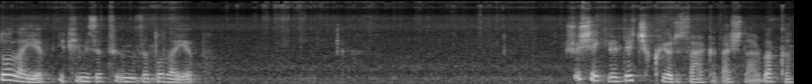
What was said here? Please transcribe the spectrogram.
dolayıp ipimizi tığımıza dolayıp şu şekilde çıkıyoruz arkadaşlar. Bakın.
